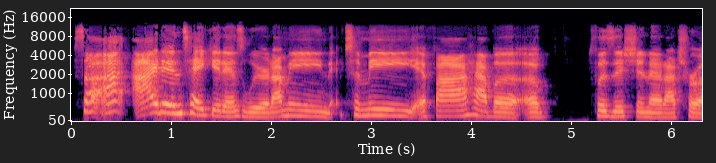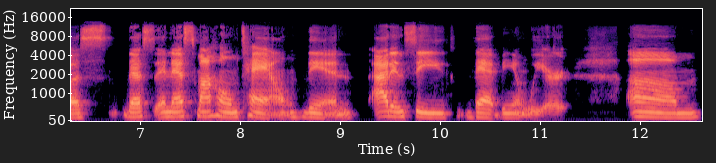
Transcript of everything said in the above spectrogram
So I I didn't take it as weird. I mean, to me, if I have a, a physician that I trust, that's and that's my hometown, then I didn't see that being weird. Um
